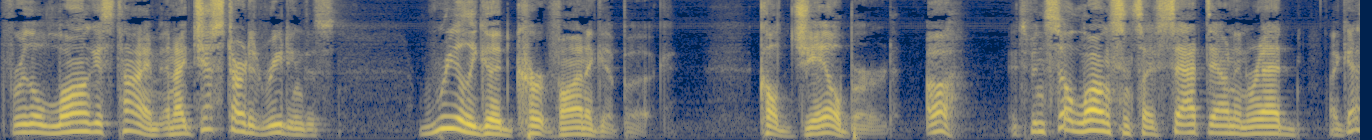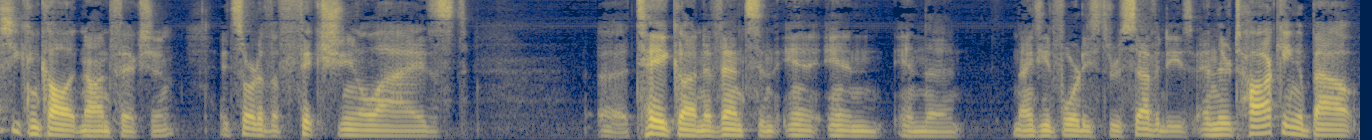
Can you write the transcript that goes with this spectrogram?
for the longest time. And I just started reading this really good Kurt Vonnegut book called Jailbird. Oh, it's been so long since I've sat down and read, I guess you can call it nonfiction. It's sort of a fictionalized uh, take on events in, in, in, in the 1940s through 70s. And they're talking about,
